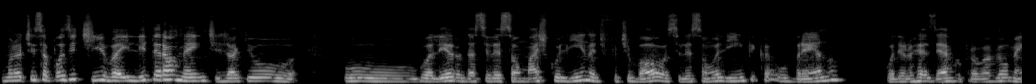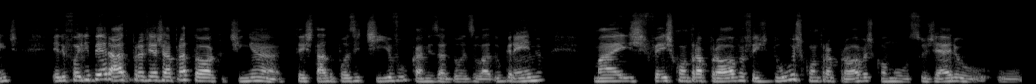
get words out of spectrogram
uma notícia positiva aí, literalmente, já que o, o goleiro da seleção masculina de futebol, a seleção olímpica, o Breno, goleiro reserva, provavelmente, ele foi liberado para viajar para Tóquio. Tinha testado positivo, camisa 12 lá do Grêmio, mas fez contraprova, fez duas contraprovas, como sugere o, o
